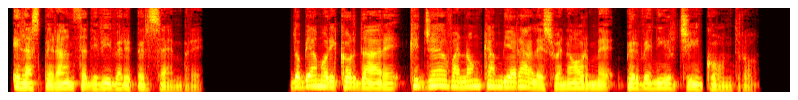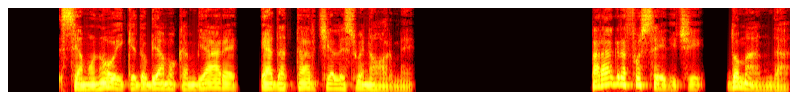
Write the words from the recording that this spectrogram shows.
e la speranza di vivere per sempre. Dobbiamo ricordare che Geova non cambierà le sue norme per venirci incontro. Siamo noi che dobbiamo cambiare e adattarci alle sue norme. Paragrafo 16. Domanda.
